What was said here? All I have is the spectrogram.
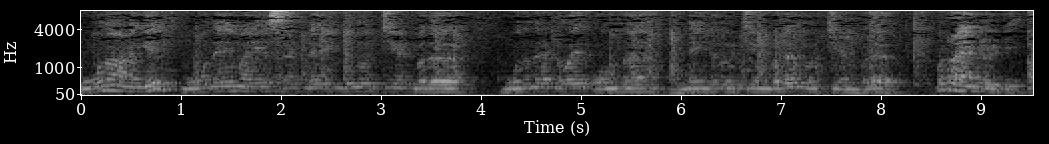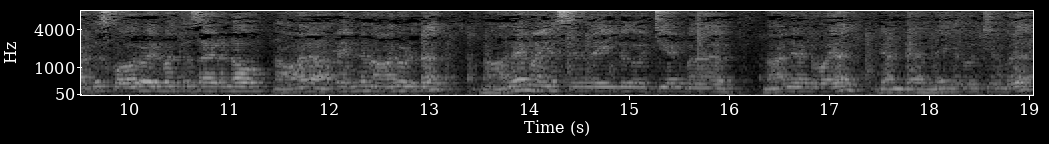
മൂന്നാണെങ്കിൽ മൂന്ന് മൈനസ് രണ്ട് ഇന്റു നൂറ്റി എൺപത്. മൂന്നിന്ന് രണ്ട് പോയാൽ ഒന്ന് ഒന്ന് ഇന്റു നൂറ്റി എൺപത് നൂറ്റി എൺപത് അപ്പൊ ട്രയാങ്കിൾ കിട്ടി. അടുത്ത സ്ക്വയർ വരുമ്പോ എത്ര സൈഡ് ഉണ്ടാവും? നാലാണ്. അപ്പൊ എന്നെ നാല് കൊടുത്താൽ നാല് മൈനസ് രണ്ട് ഇന്റു നൂറ്റി എൺപത് നാല് രണ്ട് പോയാൽ രണ്ട്. രണ്ട് ഇന്റു നൂറ്റി എൺപത്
